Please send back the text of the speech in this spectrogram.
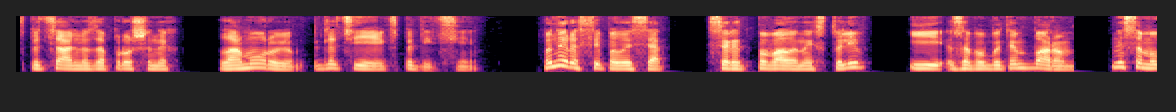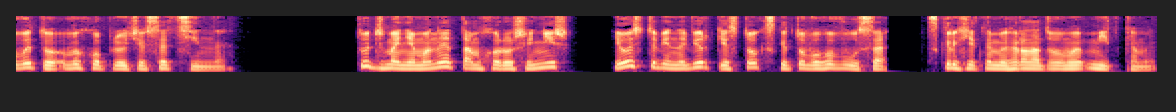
спеціально запрошених ламорою для цієї експедиції. Вони розсипалися серед повалених столів і за побитим баром, несамовито вихоплюючи все цінне. Тут жменя монет, там хороший ніж, і ось тобі набір кісток з китового вуса з крихітними гранатовими мітками.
